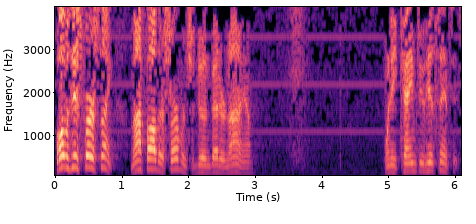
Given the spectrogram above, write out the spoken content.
What was his first thing? My father's servants are doing better than I am. When he came to his senses.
